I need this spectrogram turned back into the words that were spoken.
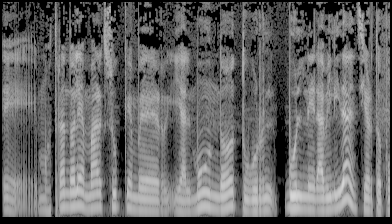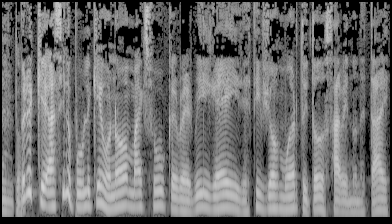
eh, mostrándole a Mark Zuckerberg y al mundo tu vul- vulnerabilidad en cierto punto. Pero es que así lo publiques o no, Max Zuckerberg, Bill Gates, Steve Jobs muerto y todos saben dónde está y,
